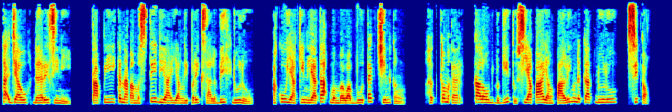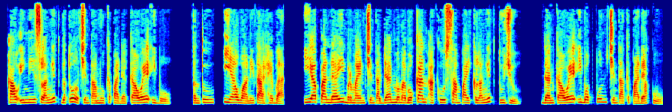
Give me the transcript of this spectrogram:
tak jauh dari sini. Tapi kenapa mesti dia yang diperiksa lebih dulu? Aku yakin ia tak membawa butek cinkeng. Hektometer, kalau begitu siapa yang paling dekat dulu, Sitok? Kau ini selangit betul cintamu kepada KW Ibu. Tentu, ia wanita hebat. Ia pandai bermain cinta dan memabokkan aku sampai ke langit tujuh. Dan KW Ibu pun cinta kepadaku.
